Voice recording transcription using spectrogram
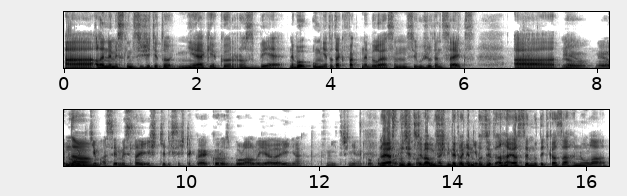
A, ale nemyslím si, že tě to nějak jako rozbije. Nebo u mě to tak fakt nebylo, já jsem si užil ten sex a no. Jo, jo, no, no. tím asi myslej ještě, když jsi takový jako rozbolalý, ale i nějak vnitřně jako No jasný, že třeba můžeš mít takový ten pocit, aha, já jsem mu teďka zahnula,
